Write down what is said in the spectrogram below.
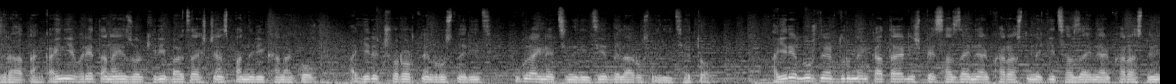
զրահատանկային եւ հրետանային զորքերի բարձրաստիճան սպաների քանակով հայերը 4-րդն են ռուսներից, ուկրաինացիներից եւ բելարուսներից հետո։ Հայերը լուրջ ներդրում են կատարել ինչպես 1941-ից 1945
